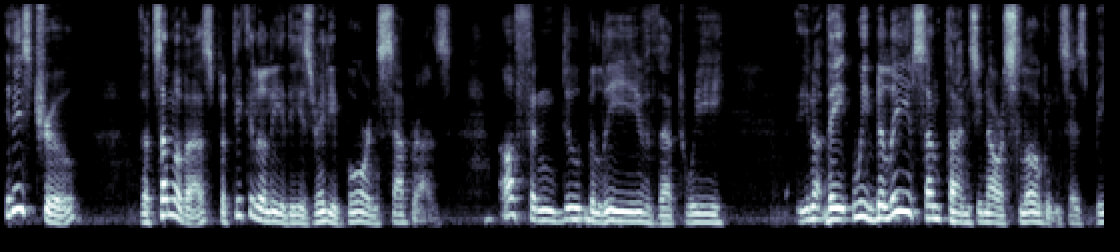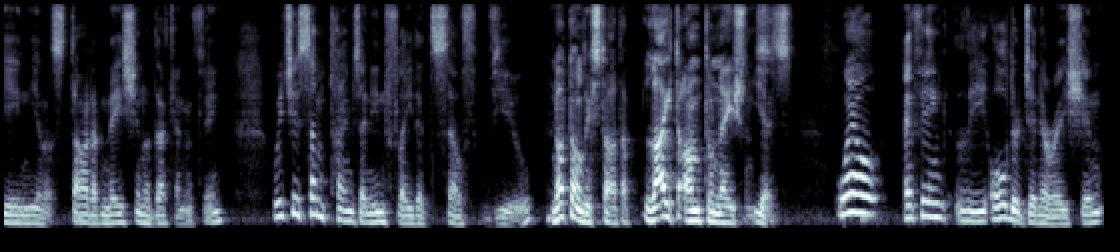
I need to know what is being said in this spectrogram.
It is true that some of us, particularly the Israeli born Sabras, often do believe that we you know, they we believe sometimes in our slogans as being, you know, startup nation or that kind of thing, which is sometimes an inflated self view. Not only startup, light onto nations. Yes. Well, I think the older generation,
